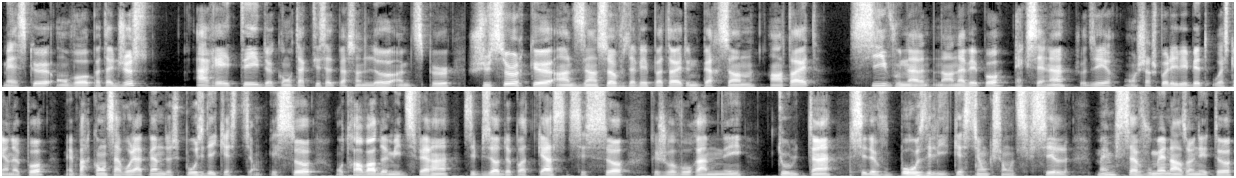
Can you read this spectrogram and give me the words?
Mais est-ce qu'on va peut-être juste arrêter de contacter cette personne-là un petit peu? Je suis sûr qu'en disant ça, vous avez peut-être une personne en tête. Si vous n'en avez pas, excellent. Je veux dire, on ne cherche pas les bébites où est-ce qu'il n'y en a pas, mais par contre, ça vaut la peine de se poser des questions. Et ça, au travers de mes différents épisodes de podcast, c'est ça que je vais vous ramener tout le temps. C'est de vous poser les questions qui sont difficiles, même si ça vous met dans un état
